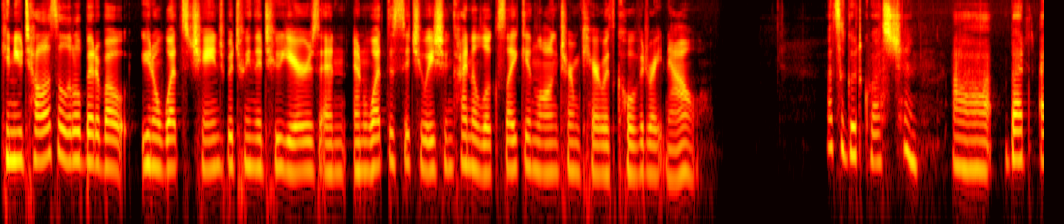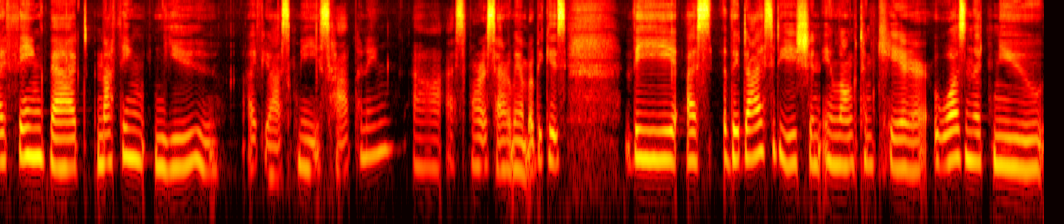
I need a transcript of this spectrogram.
can you tell us a little bit about, you know, what's changed between the two years and, and what the situation kind of looks like in long-term care with COVID right now? That's a good question. Uh, but I think that nothing new, if you ask me, is happening uh, as far as I remember, because the as the situation in long-term care was not new,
